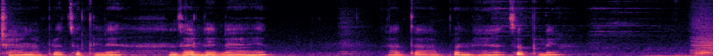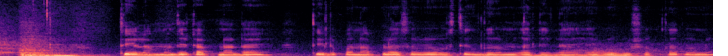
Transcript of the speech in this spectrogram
छान आपल्या चकल्या झालेल्या आहेत. आता आपण ह्या चकल्या तेलामध्ये टाकणार आहे. तेल पण आपलं असं व्यवस्थित गरम झालेलं आहे बघू शकता तुम्ही.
